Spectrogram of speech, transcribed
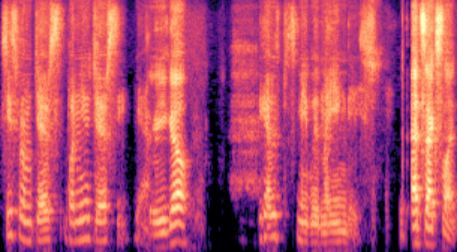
She's from Jersey, from New Jersey. Yeah, There you go. she helps me with my English. That's excellent.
